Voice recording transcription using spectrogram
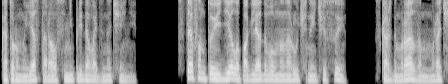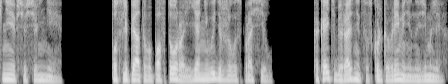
которому я старался не придавать значения. Стефан то и дело поглядывал на наручные часы, с каждым разом мрачнее все сильнее. После пятого повтора я не выдержал и спросил, «Какая тебе разница, сколько времени на Земле?»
